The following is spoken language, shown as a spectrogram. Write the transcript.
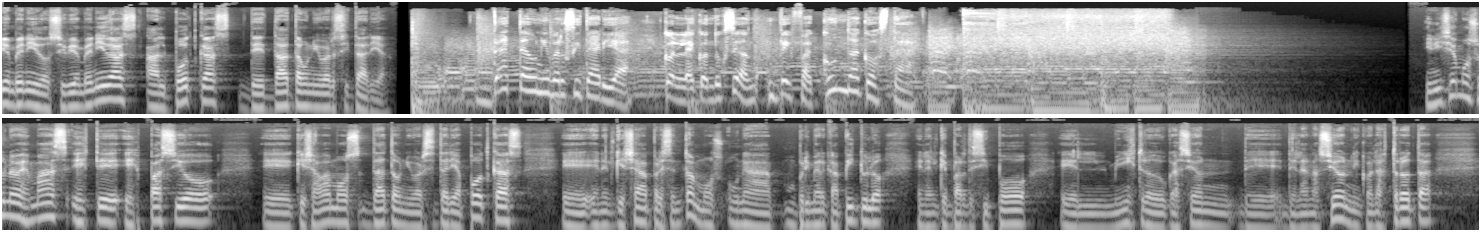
Bienvenidos y bienvenidas al podcast de Data Universitaria. Data Universitaria, con la conducción de Facundo Acosta. Iniciamos una vez más este espacio eh, que llamamos Data Universitaria Podcast, eh, en el que ya presentamos una, un primer capítulo en el que participó el ministro de Educación de, de la Nación, Nicolás Trota,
